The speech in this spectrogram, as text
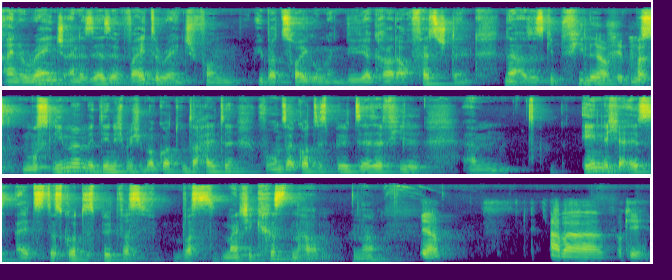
eine Range, eine sehr, sehr weite Range von Überzeugungen, wie wir gerade auch feststellen. Ne, also es gibt viele ja, Mus Muslime, mit denen ich mich über Gott unterhalte, wo unser Gottesbild sehr, sehr viel ähm, ähnlicher ist als das Gottesbild, was, was manche Christen haben. Ne? Ja. Aber okay,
